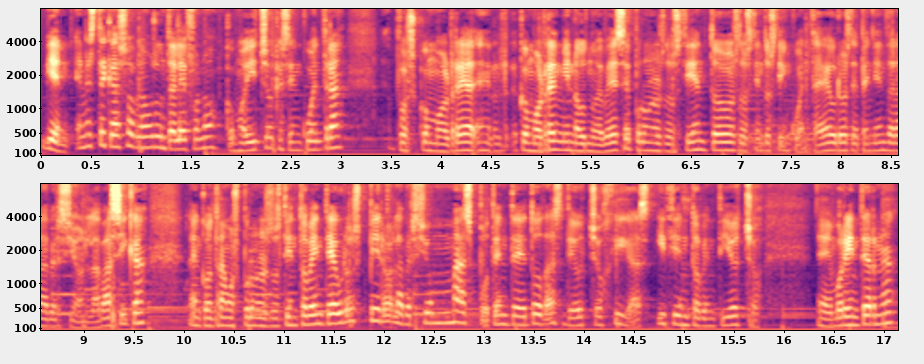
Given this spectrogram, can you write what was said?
Bien, en este caso hablamos de un teléfono, como he dicho, que se encuentra pues como el, como Redmi Note 9S por unos 200, 250 euros, dependiendo de la versión. La básica la encontramos por unos 220 euros, pero la versión más potente de todas, de 8 GB y 128 de memoria interna,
